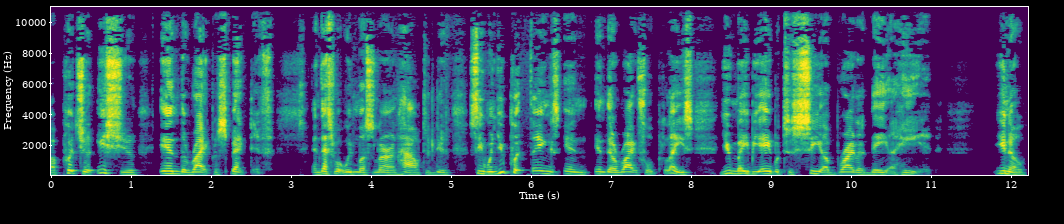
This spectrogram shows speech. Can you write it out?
uh, put your issue in the right perspective. And that's what we must learn how to do. See, when you put things in, in their rightful place, you may be able to see a brighter day ahead. You know,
